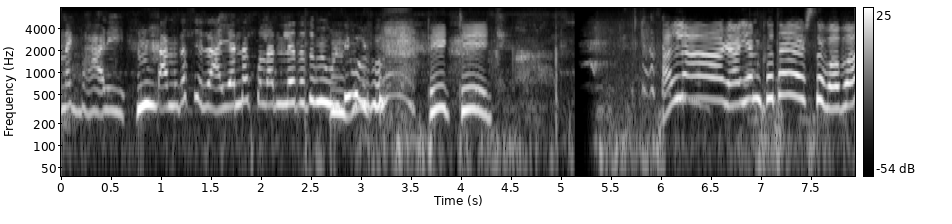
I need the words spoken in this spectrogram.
অনেক ভারী। আমি কাছে রায়ান কোলা নিলে তো তুমি উল্টি পড়ব। ঠিক ঠিক। আল্লাহ রায়ান কোথায় আসছো বাবা?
